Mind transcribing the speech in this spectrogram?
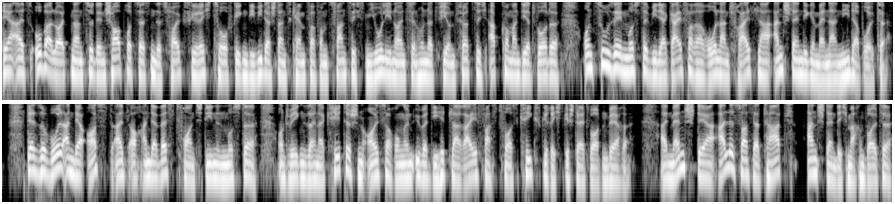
der als Oberleutnant zu den Schauprozessen des Volksgerichtshofs gegen die Widerstandskämpfer vom 20. Juli 1944 abkommandiert wurde und zusehen musste, wie der Geiferer Roland Freisler anständige Männer niederbrüllte, der sowohl an der Ost- als auch an der Westfront dienen musste und wegen seiner kritischen Äußerungen über die Hitlerei fast vors Kriegsgericht gestellt worden wäre. Ein Mensch, der alles, was er tat, anständig machen wollte,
